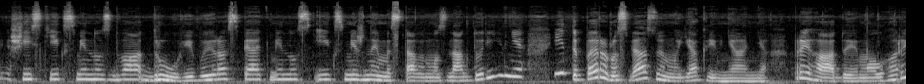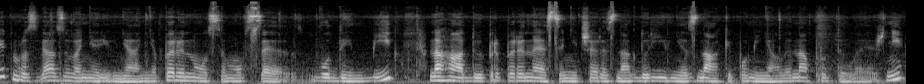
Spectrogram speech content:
6х мінус 2, другий вираз 5 мінус х, між ними ставимо знак дорівнює і тепер розв'язуємо як рівняння. Пригадуємо алгоритм розв'язування рівняння, переносимо все в один бік. Нагадую, при перенесенні через знак дорівнює знаки поміняли на протилежні,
